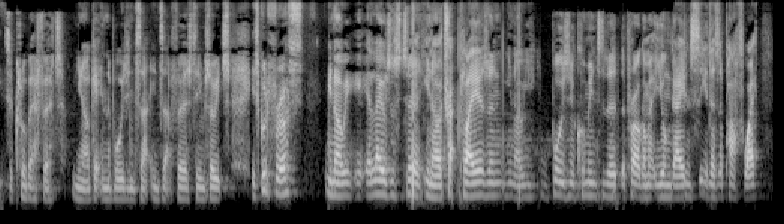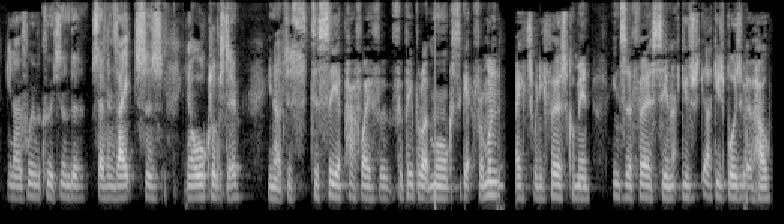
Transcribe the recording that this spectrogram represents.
it's a club effort. You know, getting the boys into that into that first team. So it's it's good for us. You know, it, it allows us to you know attract players and you know boys who come into the, the program at a young age and see as a pathway. You know, if we're recruiting under sevens, eights, as you know all clubs do, you know, to to see a pathway for, for people like Morgs to get from under eight when he first come in into the first team, that gives that gives boys a bit of hope,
